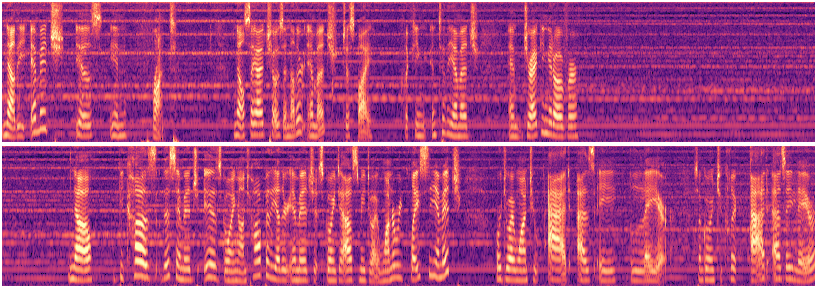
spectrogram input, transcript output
Now the image is in front. Now say I chose another image just by clicking into the image and dragging it over Now, because this image is going on top of the other image, it's going to ask me, do I want to replace the image or do I want to add as a layer? So I'm going to click add as a layer.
